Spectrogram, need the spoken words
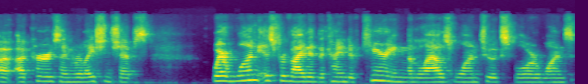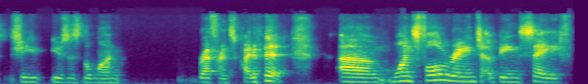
uh, occurs in relationships where one is provided the kind of caring that allows one to explore one's, she uses the one reference quite a bit, um, one's full range of being safe,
